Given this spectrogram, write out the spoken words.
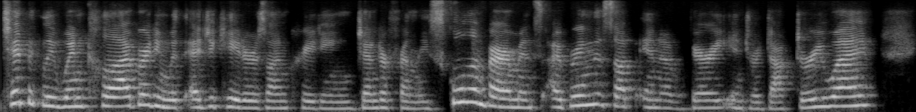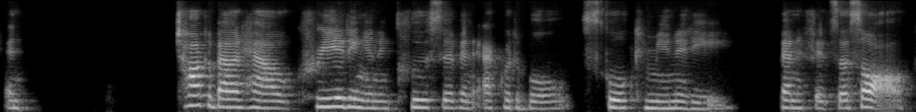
Typically, when collaborating with educators on creating gender friendly school environments, I bring this up in a very introductory way and talk about how creating an inclusive and equitable school community benefits us all.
